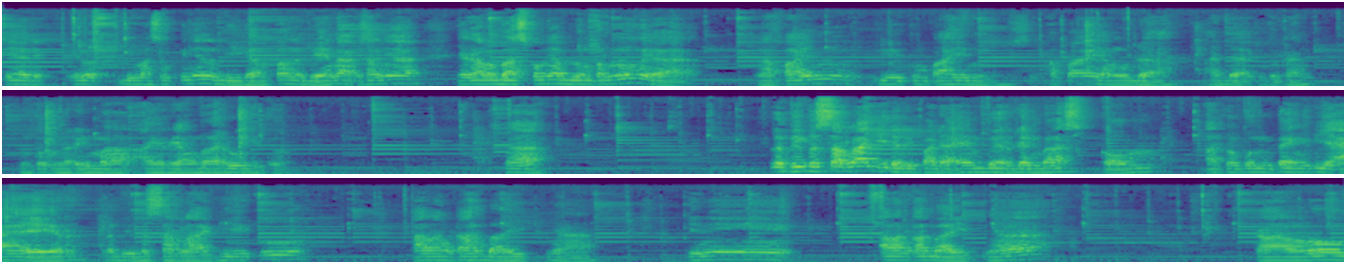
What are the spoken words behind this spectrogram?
ya dimasukinnya lebih gampang lebih enak. Misalnya ya kalau baskomnya belum penuh ya ngapain ditumpahin apa yang udah ada gitu kan untuk menerima air yang baru gitu. Nah lebih besar lagi daripada ember dan baskom ataupun tangki air lebih besar lagi itu alangkah baiknya. Ini alangkah baiknya kalau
